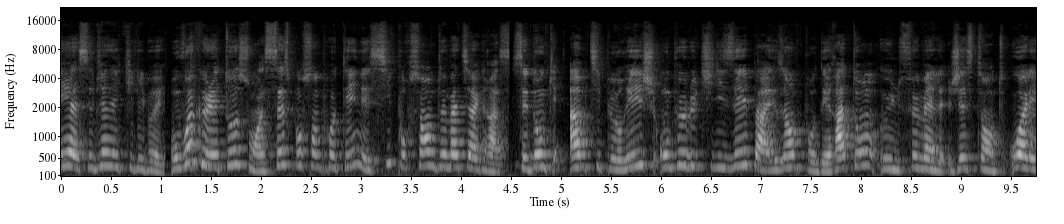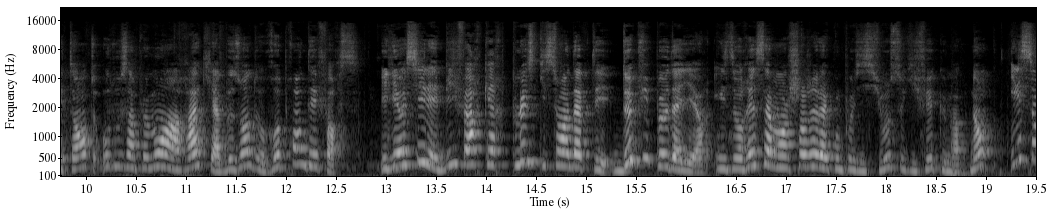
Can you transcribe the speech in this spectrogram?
et assez bien équilibré. On voit que les taux sont à 16% de protéines et 6% de matière grasse. C'est donc un petit peu riche. On peut l'utiliser par exemple pour des ratons ou une femelle gestante ou allaitante ou tout simplement un rat qui a besoin de reprendre des forces. Il y a aussi les Bifarker Plus qui sont adaptés, depuis peu d'ailleurs. Ils ont récemment changé la composition, ce qui fait que maintenant, ils sont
